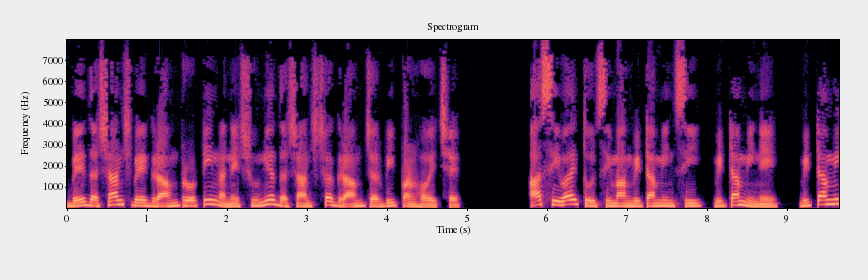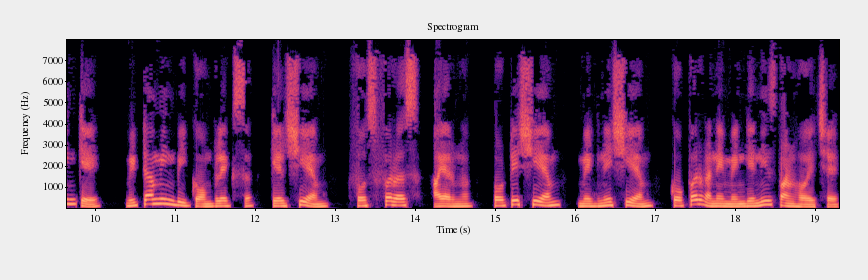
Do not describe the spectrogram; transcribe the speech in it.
બે દશાંશ બે ગ્રામ પ્રોટીન અને શૂન્ય દશાંશ છ ગ્રામ ચરબી પણ હોય છે. આ સિવાય તુલસીમાં vitamin C, vitamin A, vitamin K, vitamin B complex, calcium, phosphorus, iron, potassium, magnesium, copper અને મેંગેનીઝ પણ હોય છે.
